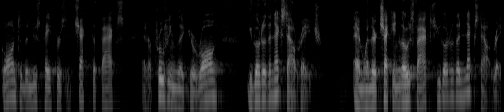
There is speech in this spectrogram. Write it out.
gone to the newspapers and checked the facts and are proving that you're wrong, you go to the next outrage. And when they're checking those facts, you go to the next outrage.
